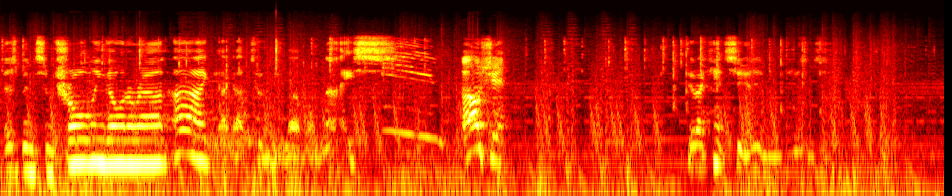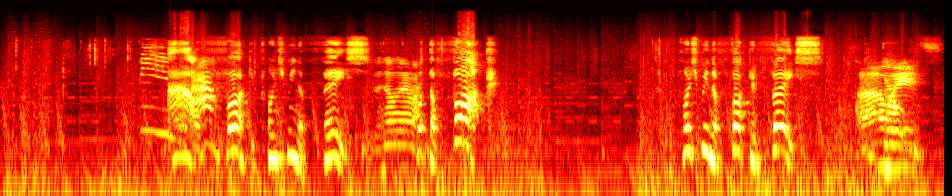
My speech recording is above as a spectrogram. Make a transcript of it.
There's been some trolling going around. Ah, I, I got to a new level. Nice. Oh shit! Dude, I can't see anything. Jesus. Ow, fuck! It punched me in the face. the hell am I? What the fuck? Punch me in the fucking face. Owies.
